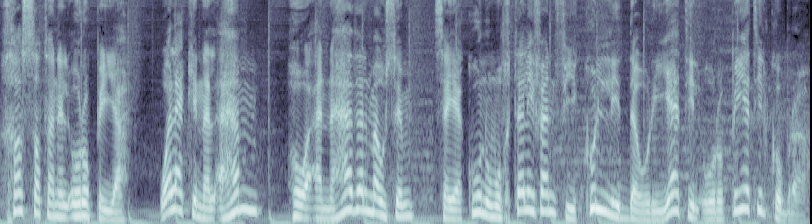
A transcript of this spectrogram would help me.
خاصة الأوروبية، ولكن الأهم هو أن هذا الموسم سيكون مختلفا في كل الدوريات الأوروبية الكبرى.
